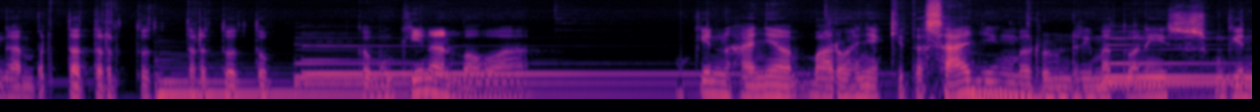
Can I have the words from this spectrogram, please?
nggak tertutup, tertutup kemungkinan bahwa mungkin hanya baru hanya kita saja yang baru menerima Tuhan Yesus. Mungkin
